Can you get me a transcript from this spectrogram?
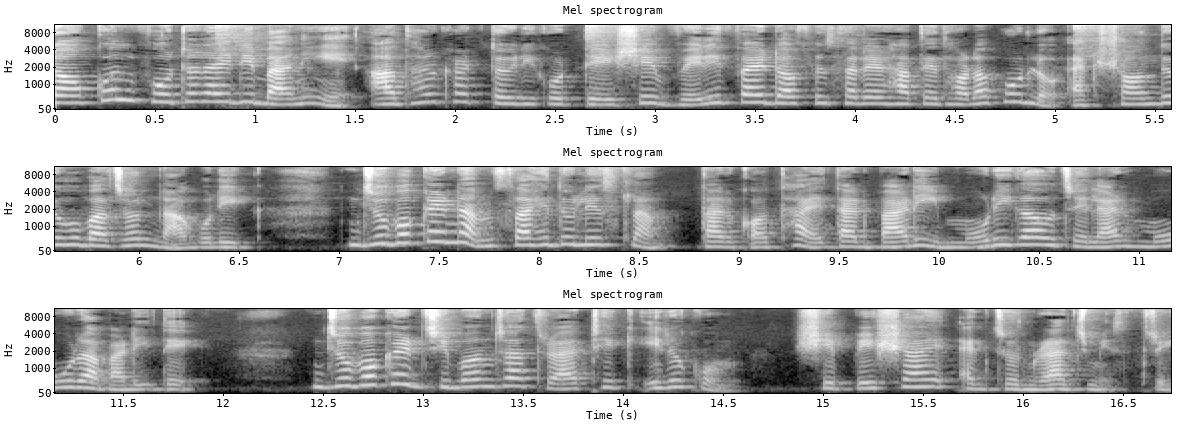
নকল ভোটার আইডি বানিয়ে আধার কার্ড তৈরি করতে এসে ভেরিফাইড অফিসারের হাতে ধরা পড়ল এক সন্দেহভাজন নাগরিক। যুবকের নাম সাহিদুল ইসলাম। তার কথায় তার বাড়ি মরিগাঁও জেলার মৌরাবাড়িতে। যুবকের জীবনযাত্রা ঠিক এরকম। সে পেশায় একজন রাজমিস্ত্রি।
